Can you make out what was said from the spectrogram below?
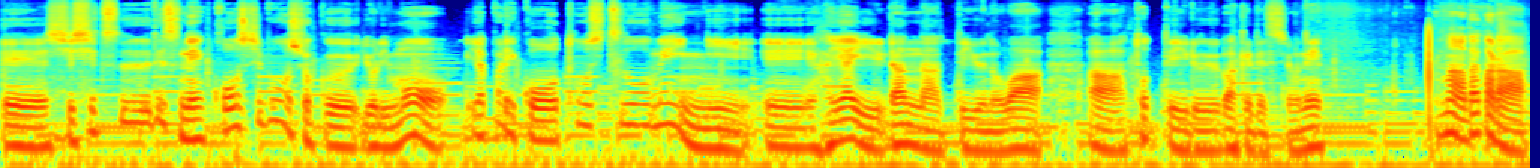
えー、脂質ですね。高脂肪食よりもやっぱりこう糖質をメインに、えー、速いランナーっていうのはあ取っているわけですよね。まあだから、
